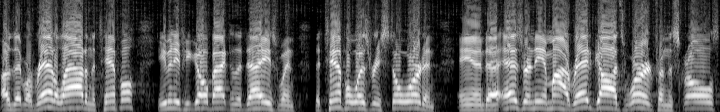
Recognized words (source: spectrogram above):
or that were read aloud in the temple, even if you go back to the days when the temple was restored and and uh, Ezra and Nehemiah read God's word from the scrolls.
